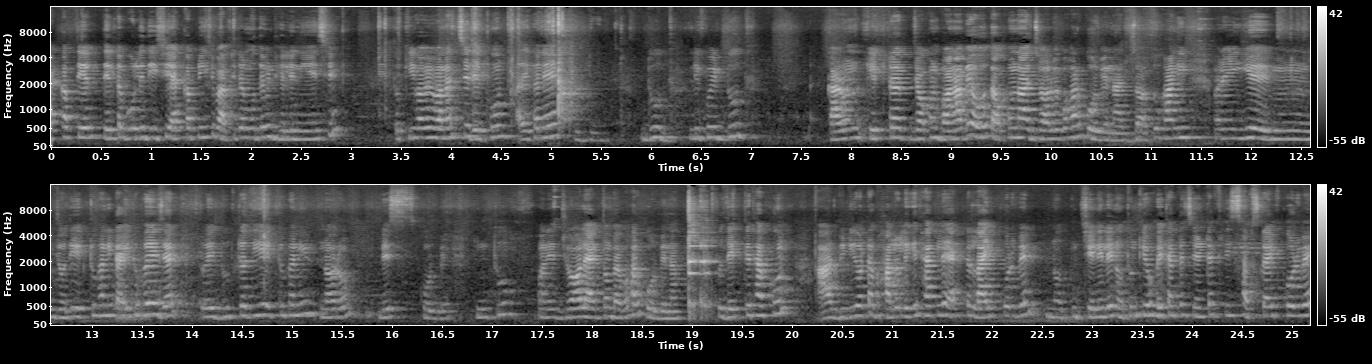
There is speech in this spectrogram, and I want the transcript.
এক কাপ তেল, তেলটা বলে দিয়েছি, এক কাপ নিয়েছি, বাটিটার মধ্যে আমি ঢেলে নিয়েছি। তো কীভাবে বানাচ্ছে দেখুন, আর এখানে দুধ লিকুইড দুধ কারণ কেকটা যখন বানাবেও তখন আর জল ব্যবহার করবে না। যতখানি মানে ইয়ে যদি একটুখানি টাইট হয়ে যায়, তো এই দুধটা দিয়ে একটুখানি নরম বেশ করবে। কিন্তু মানে জল একদম ব্যবহার করবে না। তো দেখতে থাকুন আর ভিডিওটা ভালো লেগে থাকলে একটা লাইক করবেন। নতুন চ্যানেলে নতুন কেউ হয়ে থাকলে চ্যানেলটা প্লিজ সাবস্ক্রাইব করবে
